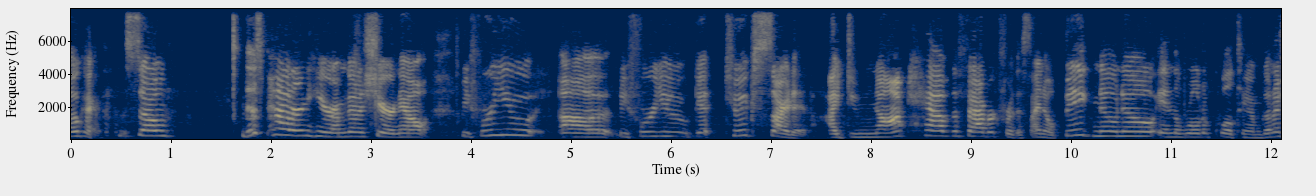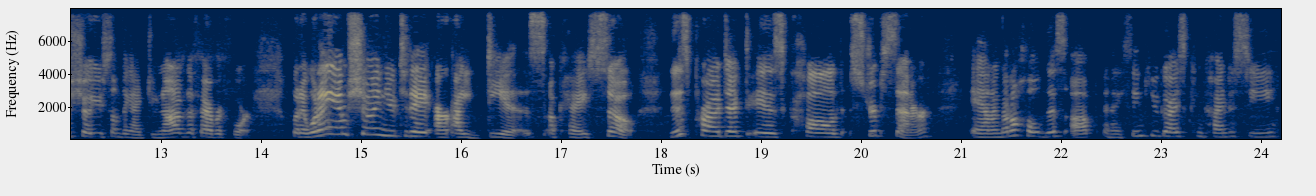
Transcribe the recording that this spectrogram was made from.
Okay, so this pattern here I'm going to share. Now, before you uh, before you get too excited, I do not have the fabric for this. I know, big no-no in the world of quilting. I'm going to show you something I do not have the fabric for. But what I am showing you today are ideas. Okay, so this project is called Strip Center. And I'm going to hold this up, and I think you guys can kind of see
